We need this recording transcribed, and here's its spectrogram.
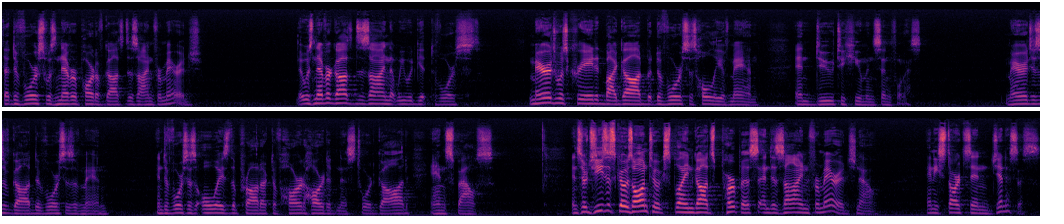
that divorce was never part of God's design for marriage. It was never God's design that we would get divorced. Marriage was created by God, but divorce is wholly of man and due to human sinfulness. Marriage is of God, divorce is of man. And divorce is always the product of hard heartedness toward God and spouse. And so Jesus goes on to explain God's purpose and design for marriage now. And he starts in Genesis.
